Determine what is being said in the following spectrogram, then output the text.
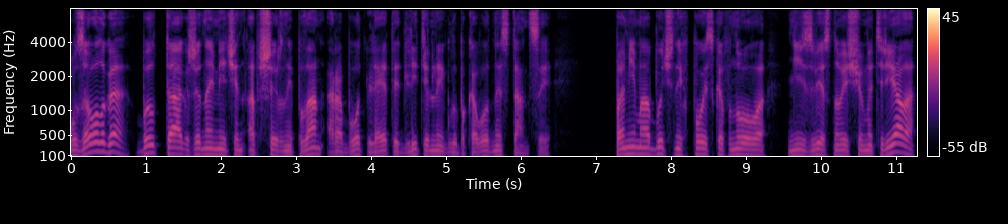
У зоолога был также намечен обширный план работ для этой длительной глубоководной станции. Помимо обычных поисков нового, неизвестного еще материала,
